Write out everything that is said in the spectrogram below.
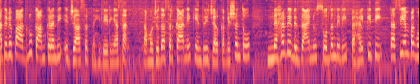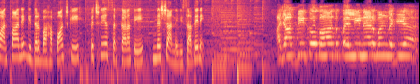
ਅਤੇ ਵਿਭਾਗ ਨੂੰ ਕੰਮ ਕਰਨ ਦੀ ਇਜਾਜ਼ਤ ਨਹੀਂ ਦੇ ਰਹੀਆਂ ਸਨ। ਤਾਂ ਮੌਜੂਦਾ ਸਰਕਾਰ ਨੇ ਕੇਂਦਰੀ ਜਲ ਕਮਿਸ਼ਨ ਤੋਂ ਨਹਿਰ ਦੇ ਡਿਜ਼ਾਈਨ ਨੂੰ ਸੋਧਣ ਦੇ ਲਈ ਪਹਿਲ ਕੀਤੀ ਤਾਂ ਸੀਐਮ ਭਗਵੰਤ ਮਾਨ ਨੇ ਗਿੱਦੜਬਾਹਾ ਪਹੁੰਚ ਕੇ ਪਿਛਲੀਆਂ ਸਰਕਾਰਾਂ ਤੇ ਨਿਸ਼ਾਨੇ ਵੀ ਸਾਧੇ ਨੇ। ਆਜ਼ਾਦੀ ਤੋਂ ਬਾਅਦ ਪਹਿਲੀ ਨਹਿਰ ਬਣ ਲੱਗੀ ਹੈ।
